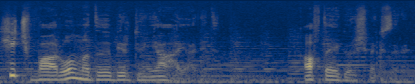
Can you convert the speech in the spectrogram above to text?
hiç var olmadığı bir dünya hayal edin. Haftaya görüşmek üzere.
